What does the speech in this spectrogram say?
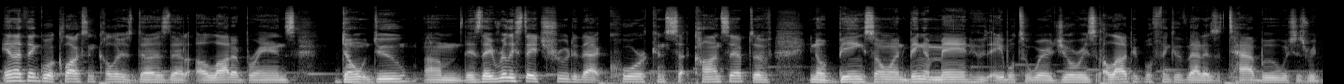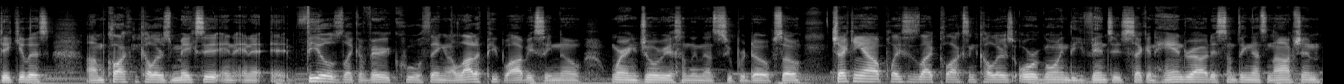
And I think what Clocks and Colours does that a lot of brands don't do um, is they really stay true to that core concept of you know being someone being a man who's able to wear jewelry a lot of people think of that as a taboo which is ridiculous um, clock and colours makes it and, and it, it, feels like a very cool thing and a lot of people obviously know wearing jewelry is something that's super dope so checking out places like clocks and colours or going the vintage second hand route is something that's an option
